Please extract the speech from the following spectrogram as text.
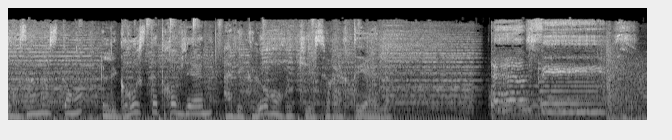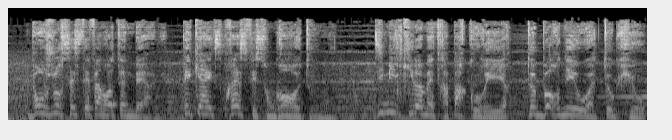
Dans un instant, les grosses têtes reviennent avec Laurent Ruquier sur RTL. Bonjour, c'est Stéphane Rottenberg. Pékin Express fait son grand retour. 10 000 km à parcourir de Bornéo à Tokyo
